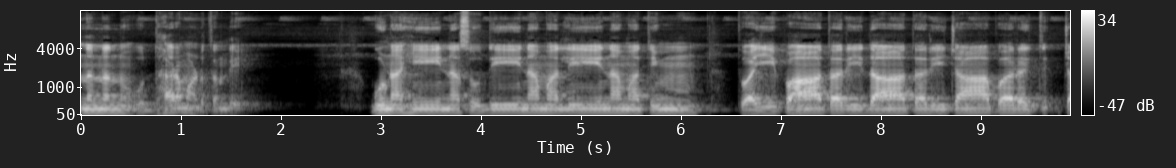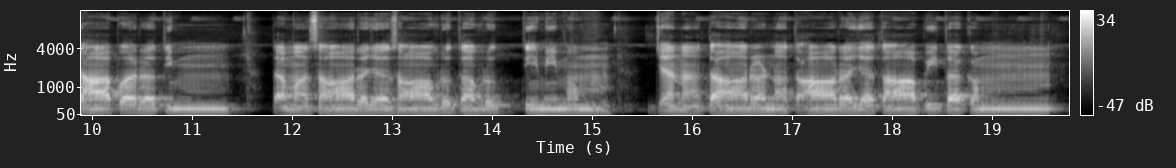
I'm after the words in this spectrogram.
ನನ್ನನ್ನು ಉದ್ಧಾರ ಮಾಡು ತಂದೆ. ಗುಣಹೀನ ಸುದೀನ ಮಲೀನಮತಿಂ ತ್ವಯಿ ಪಾತರಿ ದಾತರಿ ಚಾಪರ ಚಾಪರತಿಂ ತಮಸಾರಜಸಾವೃತವೃತ್ತಿಮಿಮಂ ಜನತಾರಣತಾರಯತಾಪಿತಕಂ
